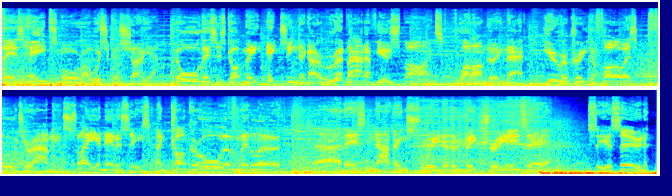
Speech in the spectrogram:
There's heaps more I wish I could show you, but all this has got me itching to go rip out a few spines. While I'm doing that, you recruit your followers, forge your army, slay your nemesis, and conquer all of Middle-earth. Ah, there's nothing sweeter than victory, is there? See you soon.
